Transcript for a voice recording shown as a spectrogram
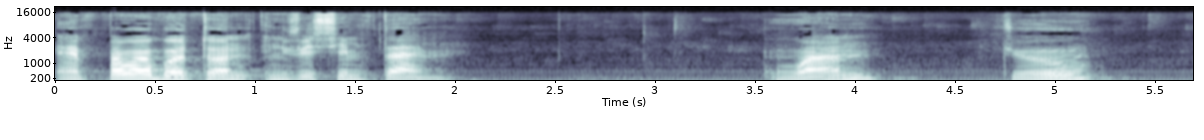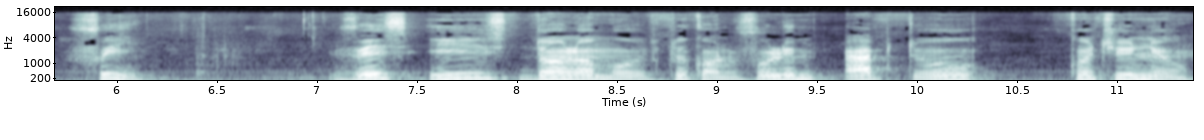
And power button in the same time. One two three. This is download mode. Click on volume up to continue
